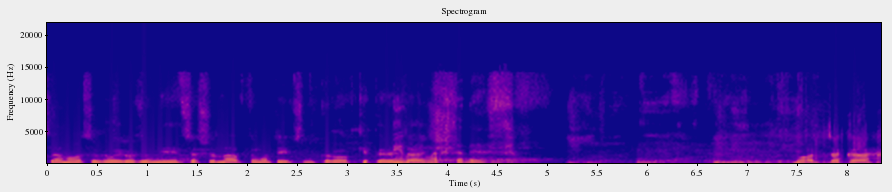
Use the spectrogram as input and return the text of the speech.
Само собою розуміється, що на автоматичній коробці Білий передач. мерседес. От така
